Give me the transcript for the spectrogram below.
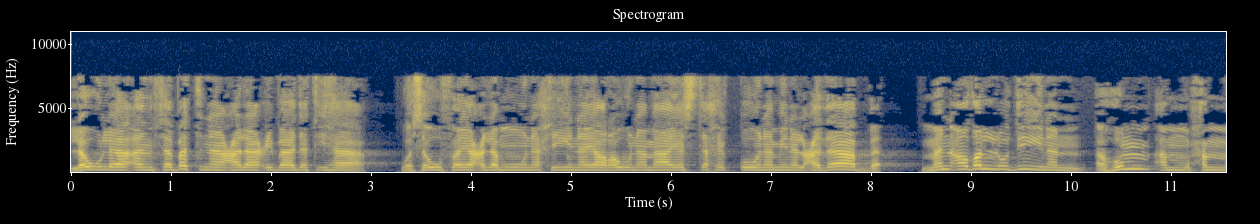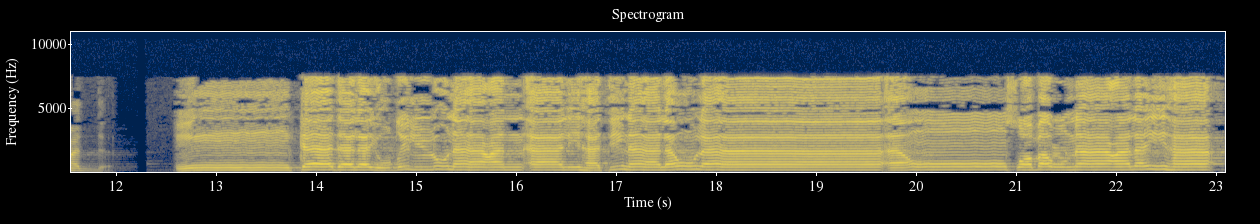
لولا أن ثبتنا على عبادتها وسوف يعلمون حين يرون ما يستحقون من العذاب من أضل دينا أهم أم محمد؟ إن كاد ليضلنا عن آلهتنا لولا أن صبرنا عليها.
